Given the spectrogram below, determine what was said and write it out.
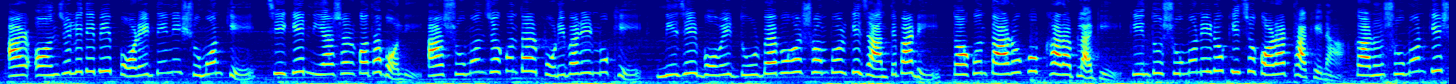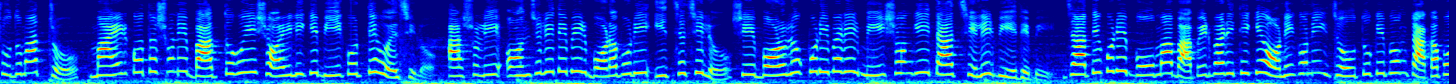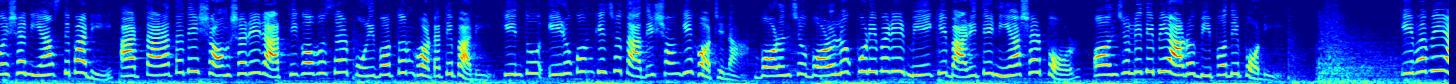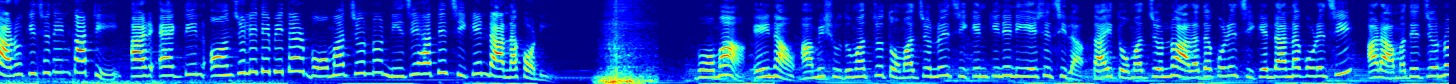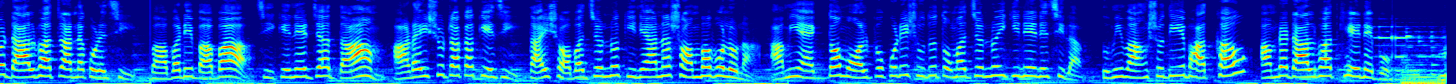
আর অঞ্জলি দেবী পরের দিনই সুমনকে চিকেন নিয়ে আসার কথা বলে। আর সুমন যখন তার পরিবারের মুখে নিজের বউয়ের দুর্ব্যবহার সম্পর্কে জানতে পারে, তখন তারও খুব খারাপ লাগে। কিন্তু সুমনেরও কিছু করার থাকে না। কারণ সুমনকে শুধুমাত্র মায়ের কথা শুনে বাধ্য হয়ে সহেলিকে বিয়ে করতে হয়েছিল। আসলে অঞ্জলি দেবীর বরাবরই ইচ্ছে ছিল সে বড়লোক পরিবারের মেয়ের সঙ্গেই তার ছেলের বিয়ে দেবে। যাতে করে বৌমা বাপের বাড়ি থেকে অনেক অনেক যৌতুক এবং টাকা পয়সা নিয়ে আসতে পারে আর তারা তাদের সংসারের আর্থিক অবস্থার পরিবর্তন ঘটাতে পারে। কিন্তু এরকম কিছু তাদের সঙ্গে ঘটে না। বরঞ্চ বড়লোক পরিবারের মেয়েকে বাড়িতে নিয়ে আসার পর অঞ্জলি দেবী আরও বিপদে পড়ে। এভাবেই আরও কিছুদিন কাটে আর একদিন অঞ্জলি দেবী তার বৌমার জন্য নিজে হাতে চিকেন রান্না করে। বৌমা, এই নাও, আমি শুধুমাত্র তোমার জন্যই চিকেন কিনে নিয়ে এসেছিলাম। তাই তোমার জন্য আলাদা করে চিকেন রান্না করেছি আর আমাদের জন্য ডাল ভাত রান্না করেছি। বাবারে বাবা চিকেনের যা দাম, আড়াইশো টাকা কেজি, তাই সবার জন্য কিনে আনা সম্ভব হলো না। আমি একদম অল্প করে শুধু তোমার জন্যই কিনে এনেছিলাম। তুমি মাংস দিয়ে ভাত খাও, আমরা ডাল ভাত খেয়ে নেব।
